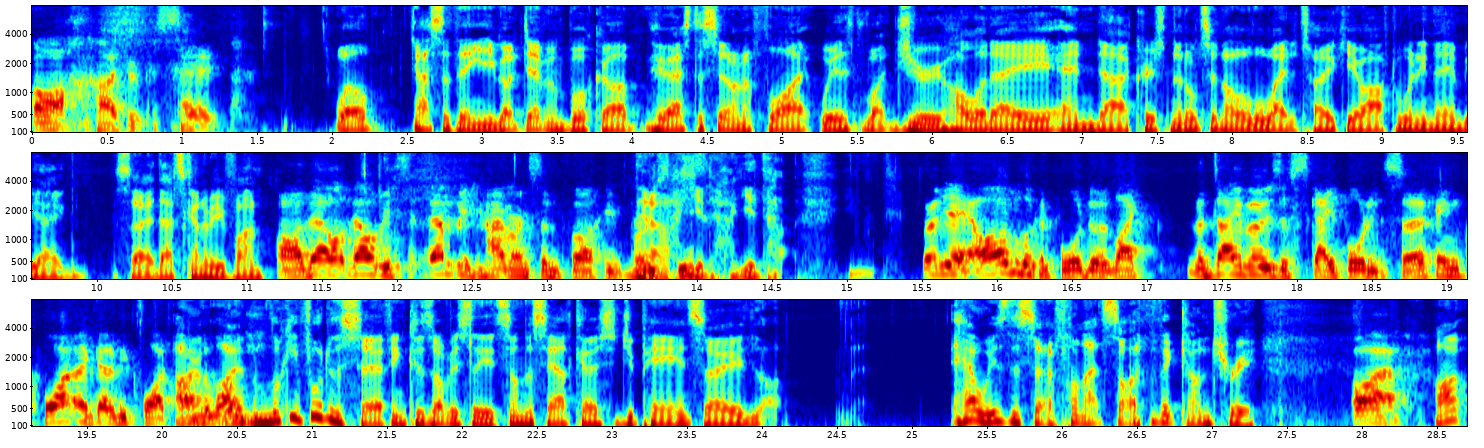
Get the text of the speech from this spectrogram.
Oh, 100%. Well, that's the thing. You've got Devin Booker, who has to sit on a flight with what Jrue Holiday and uh, Khris Middleton all the way to Tokyo after winning the NBA. So that's going to be fun. Oh, they'll, they'll be they'll be hammering some fucking Yeah, you'd, you'd, But yeah, I'm looking forward to it. Like the debuts of skateboarding and surfing, quite are going to be quite I, fun to watch. I'm looking forward to the surfing because obviously it's on the south coast of Japan. So, how is the surf on that side of the country? I, I,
